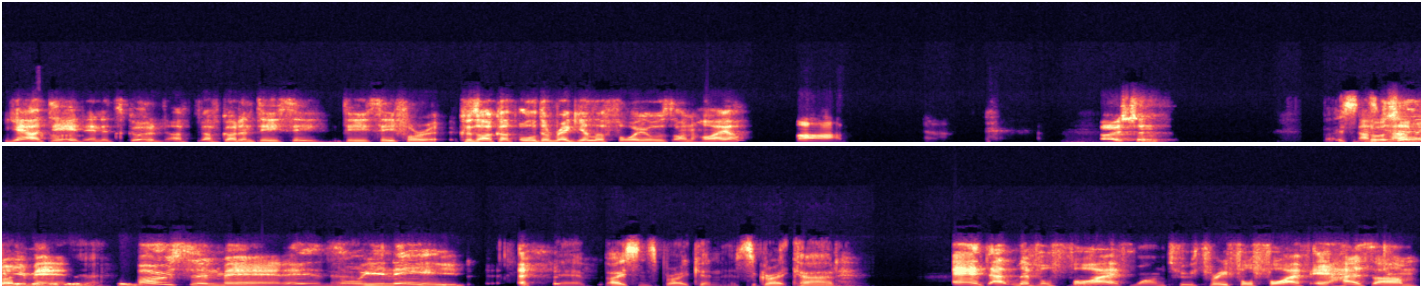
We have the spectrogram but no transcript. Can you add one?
Yeah, I did, and it's good. I've I've gotten DC DC for it because I got all the regular foils on higher. Ah, Bosun. Bosun- I'm telling you, both- man. Bosun, man, it's Yeah. all you need. Yeah, Bosun's broken. It's a great card. And at level five, one, two, three, four, five, it has um,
